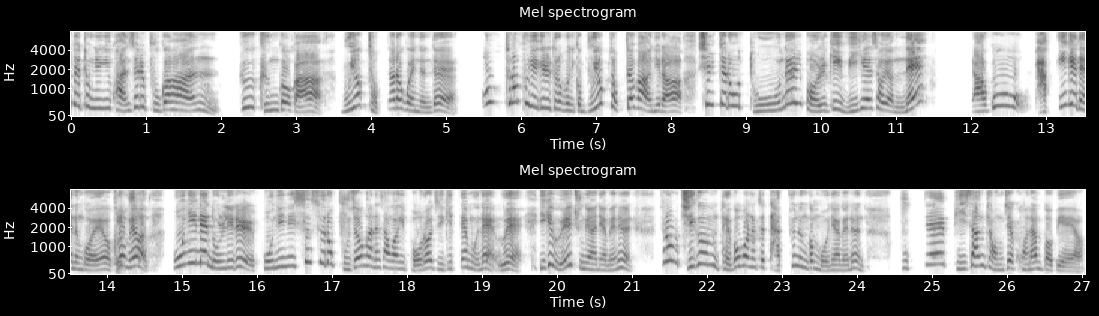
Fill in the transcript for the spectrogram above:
트럼프 대통령이 관세를 부과한 그 근거가 무역 적자라고 했는데 어? 트럼프 얘기를 들어보니까 무역 적자가 아니라 실제로 돈을 벌기 위해서였네? 라고 바뀌게 되는 거예요. 그러면 본인의 논리를 본인이 스스로 부정하는 상황이 벌어지기 때문에 왜? 이게 왜 중요하냐면은 트럼프 지금 대법원에서 다투는 건 뭐냐면은 국제 비상 경제 권한법이에요.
